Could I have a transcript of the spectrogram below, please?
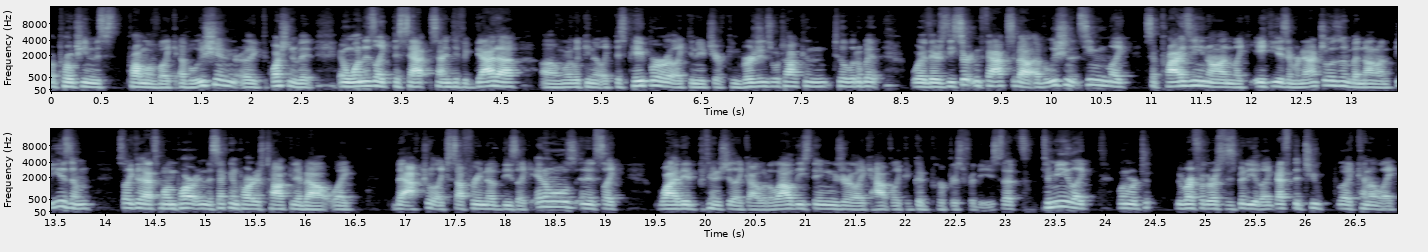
approaching this problem of like evolution or like the question of it. And one is like the scientific data. Um, we're looking at like this paper or like the nature of convergence we're talking to a little bit, where there's these certain facts about evolution that seem like surprising on like atheism or naturalism, but not on theism. So like that's one part. And the second part is talking about like the actual like suffering of these like animals. And it's like why they potentially like I would allow these things or like have like a good purpose for these. So that's to me like when we're t- the rest for the rest of this video, like that's the two like kind of like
